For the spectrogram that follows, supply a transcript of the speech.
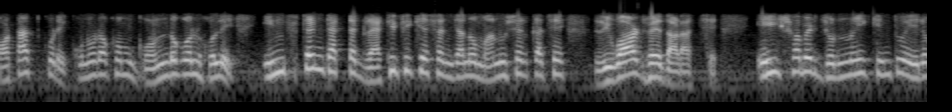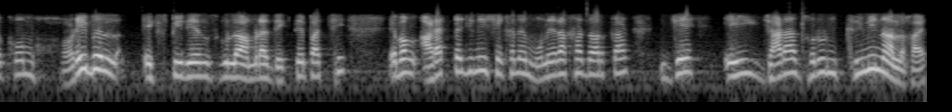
হঠাৎ করে কোনো রকম গন্ডগোল হলে ইনস্ট্যান্ট একটা গ্র্যাটিফিকেশন যেন মানুষের কাছে রিওয়ার্ড হয়ে দাঁড়াচ্ছে। এই সবের জন্যই কিন্তু এরকম হরিবল এক্সপিরিয়েন্সগুলো আমরা দেখতে পাচ্ছি। এবং আর একটা জিনিস এখানে মনে রাখা দরকার যে এই যারা ধরুন ক্রিমিনাল হয়,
